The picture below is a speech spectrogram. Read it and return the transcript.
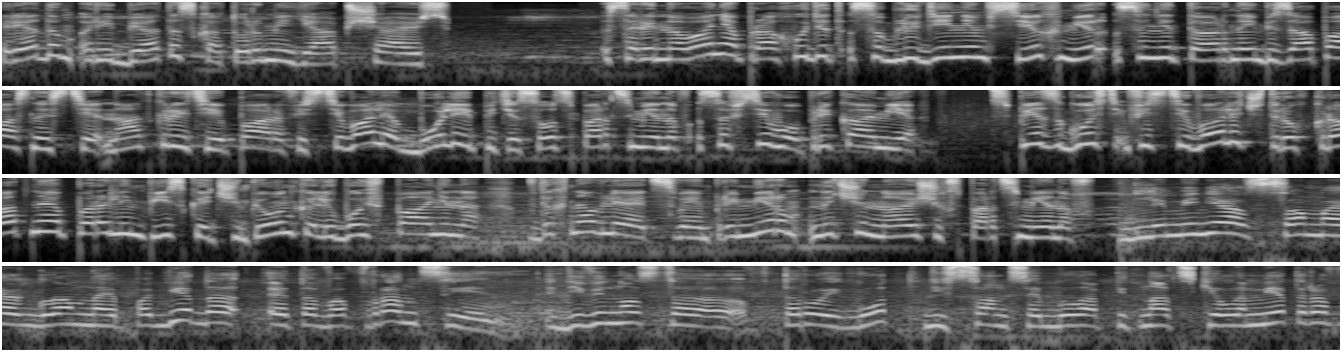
Рядом ребята, с которыми я общаюсь. Соревнования проходят с соблюдением всех мер санитарной безопасности. На открытии парафестиваля более 500 спортсменов со всего Прикамья. Спецгость фестиваля – четырехкратная паралимпийская чемпионка Любовь Панина. Вдохновляет своим примером начинающих спортсменов. Для меня самая главная победа – это во Франции. 92 год. Дистанция была 15 километров.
